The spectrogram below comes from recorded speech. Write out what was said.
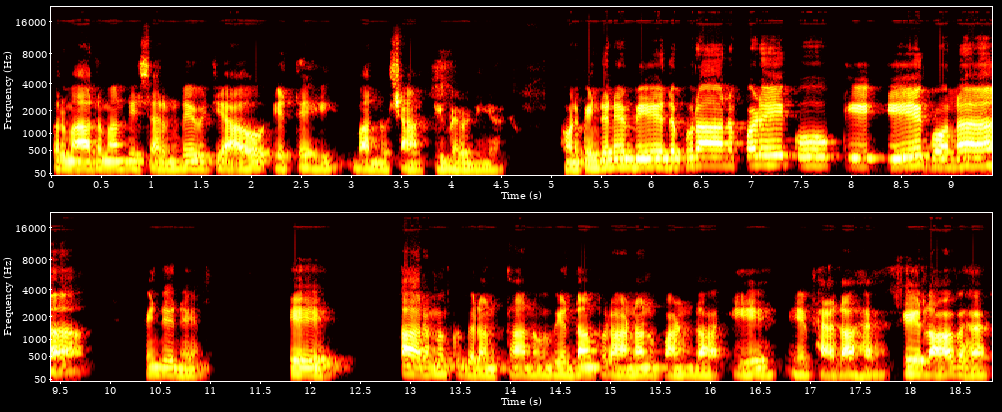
ਪਰਮਾਤਮਾ ਦੀ ਸ਼ਰਨ ਦੇ ਵਿੱਚ ਆਓ, ਇੱਥੇ ਹੀ ਮਨ ਨੂੰ ਸ਼ਾਂਤੀ ਮਿਲਣੀ ਹੈ। ਹੁਣ ਕਹਿੰਦੇ ਨੇ, ਵੇਦ ਪੁਰਾਨ ਪੜ੍ਹੇ ਕੋ ਕੀ ਇਹ ਗੁਣ? ਕਹਿੰਦੇ ਨੇ ਇਹ ਧਾਰਮਿਕ ਗ੍ਰੰਥਾਂ ਨੂੰ, ਵੇਦਾਂ, ਪੁਰਾਣਾਂ ਨੂੰ ਪੜ੍ਹਨ ਦਾ ਇਹ ਇਹ ਫਾਇਦਾ ਹੈ, ਇਹ ਲਾਭ ਹੈ।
